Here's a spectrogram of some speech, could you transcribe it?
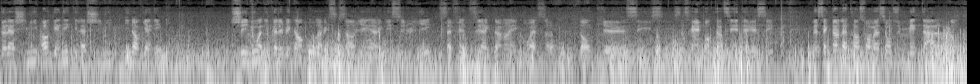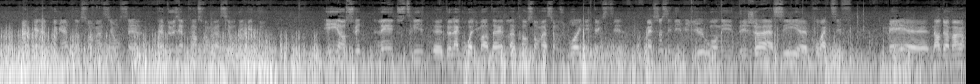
de la chimie organique et la chimie inorganique. Chez nous, à Nicolet-Bécancourt, avec ce qui s'en vient, avec les celluliers, ça fait directement écho à ça. Donc, euh, ce serait important de s'y intéresser. Le secteur de la transformation du métal, donc après la première transformation, celle, la deuxième transformation des métaux, et Et ensuite, l'industrie euh, de l'agroalimentaire, de la transformation du bois et des textiles. Bien, ça, c'est des milieux où on est déjà assez euh, proactif, mais euh, n'en demeure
